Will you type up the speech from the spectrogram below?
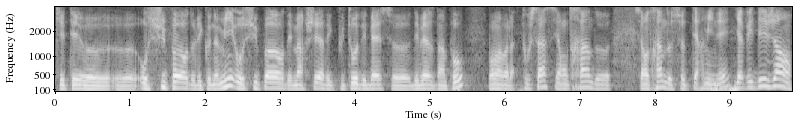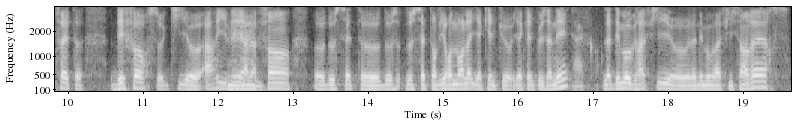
qui étaient au support de l'économie, au support des marchés avec plutôt des baisses, des baisses d'impôts Bon, ben voilà, tout ça, c'est en train de, c'est en train de se terminer. Il y avait déjà en fait des forces qui euh, arrivaient à la mmh. fin euh, de cette, euh, de, cet environnement-là il y a quelques, il y a quelques années. La démographie, la démographie s'inverse.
